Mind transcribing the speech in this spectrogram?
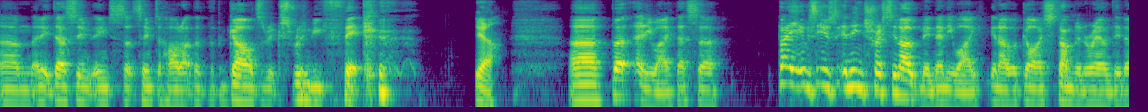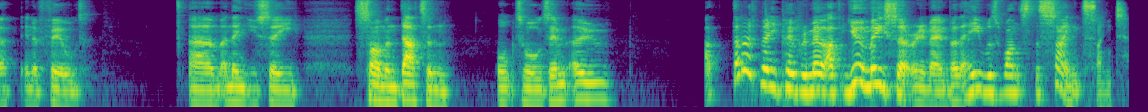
um, and it does seem, seem to seem to highlight that the guards are extremely thick. Yeah, Uh, but anyway, that's uh But it was it was an interesting opening anyway. You know, a guy stumbling around in a in a field, um, and then you see Simon Dutton walk towards him. Who I don't know if many people remember. You and me certainly remember that he was once the Saint. Saint.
